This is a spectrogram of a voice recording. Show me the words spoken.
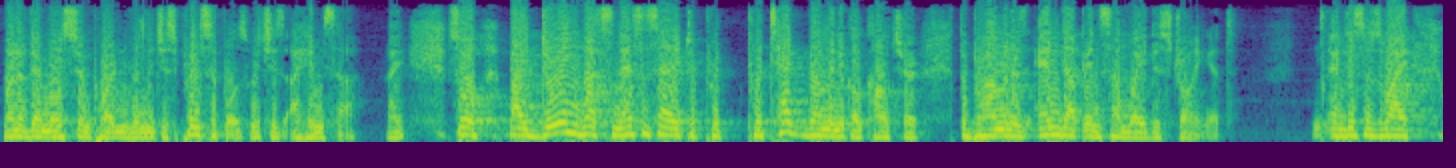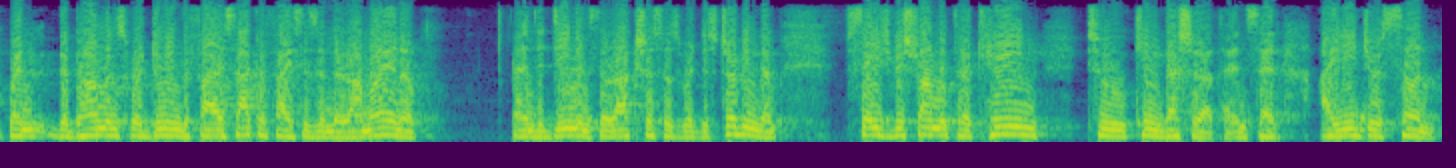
one of their most important religious principles, which is ahimsa, right? So by doing what's necessary to pr- protect Brahminical culture, the Brahmanas end up in some way destroying it. And this is why when the Brahmins were doing the fire sacrifices in the Ramayana, and the demons, the Rakshasas were disturbing them, sage Vishwamitra came to King Dasharatha and said, I need your son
